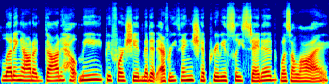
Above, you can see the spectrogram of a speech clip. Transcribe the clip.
letting out a God help me before she admitted everything she had previously stated was a lie.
